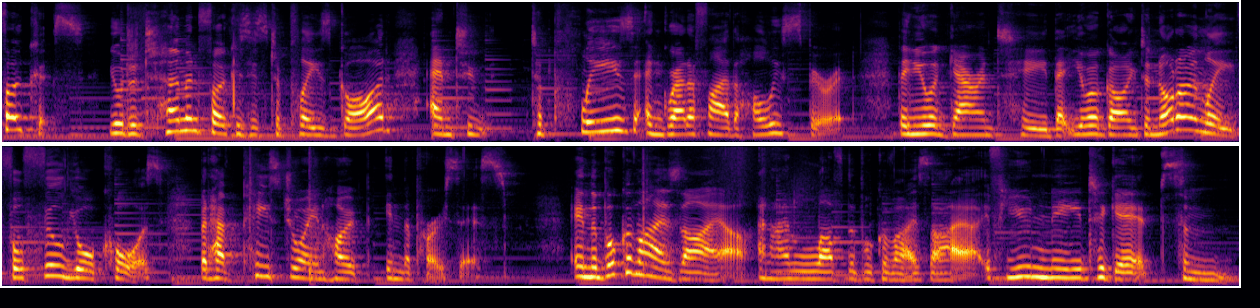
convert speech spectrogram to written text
focus, your determined focus is to please God and to to please and gratify the Holy Spirit, then you are guaranteed that you are going to not only fulfill your course, but have peace, joy, and hope in the process. In the book of Isaiah, and I love the book of Isaiah, if you need to get some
